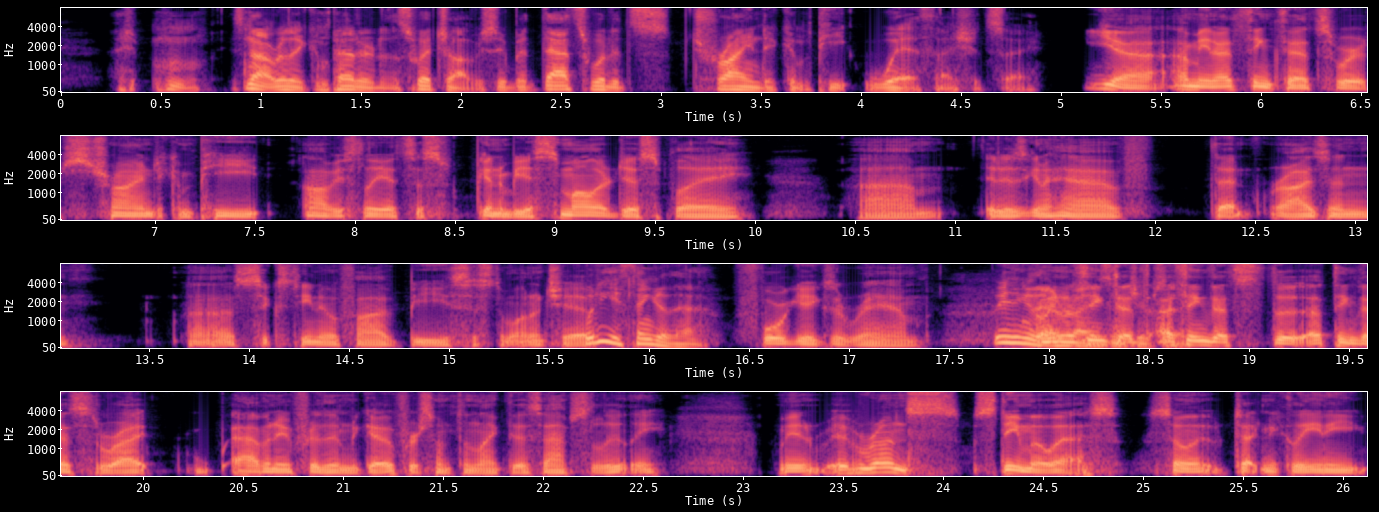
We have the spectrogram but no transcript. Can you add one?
it's not really a competitor to the Switch, obviously, but that's what it's trying to compete with. I should say. Yeah, I mean, I think that's where it's trying to compete. Obviously, it's going to be a smaller display. Um, it is going to have that Ryzen uh, 1605B system on a chip, What do you think of that? four gigs of RAM. What do you think I, of mean, that? I think that I think that's the I think that's the right avenue for them to go for something like this. Absolutely. I mean, it runs Steam OS, so technically any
